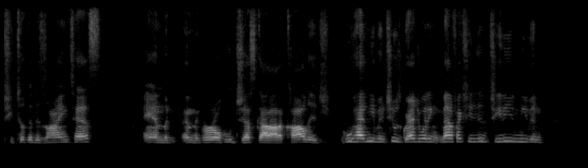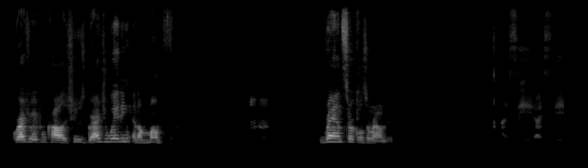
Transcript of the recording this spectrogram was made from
She took a design test and the and the girl who just got out of college, who hadn't even she was graduating, matter of fact, she didn't she didn't even graduate from college. She was graduating in a month. hmm Ran circles around her. I see. I see.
